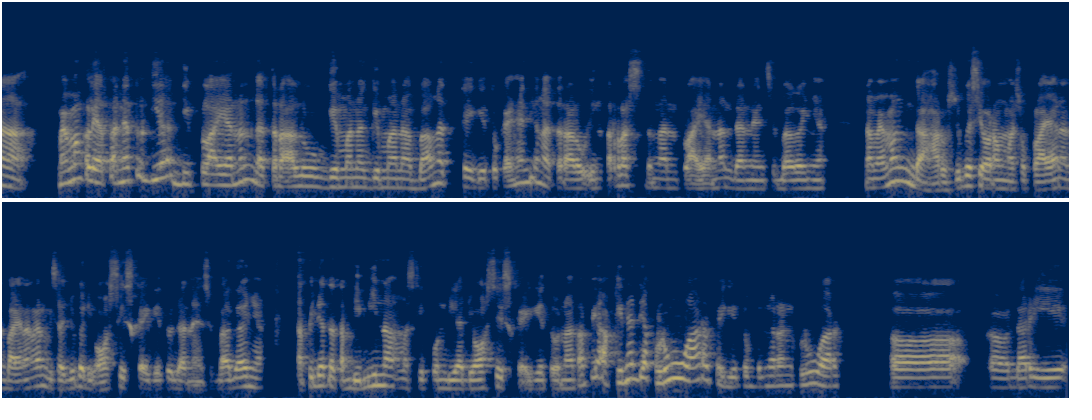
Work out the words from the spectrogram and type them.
Nah, memang kelihatannya tuh dia di pelayanan nggak terlalu gimana-gimana banget kayak gitu. Kayaknya dia nggak terlalu interest dengan pelayanan dan lain sebagainya. Nah, memang nggak harus juga sih orang masuk pelayanan. Pelayanan kan bisa juga di OSIS kayak gitu dan lain sebagainya. Tapi dia tetap dibina meskipun dia di OSIS kayak gitu. Nah, tapi akhirnya dia keluar kayak gitu, beneran keluar. Uh, uh, dari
